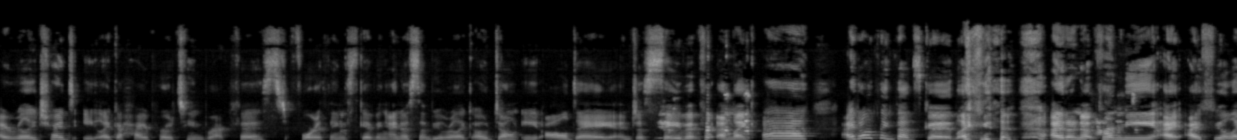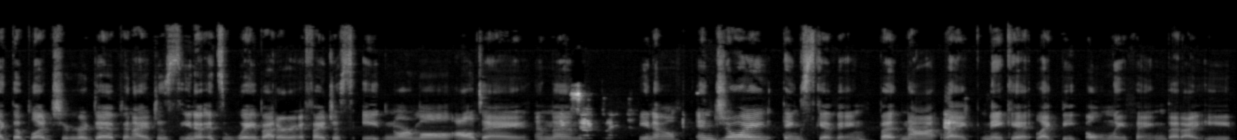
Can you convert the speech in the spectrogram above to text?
I really tried to eat like a high protein breakfast for Thanksgiving. I know some people are like, "Oh, don't eat all day and just save it for." I'm like, ah, I don't think that's good. Like, I don't know. For me, I I feel like the blood sugar dip, and I just, you know, it's way better if I just eat normal all day and then, exactly. you know, enjoy Thanksgiving, but not like make it like the only thing that I eat.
